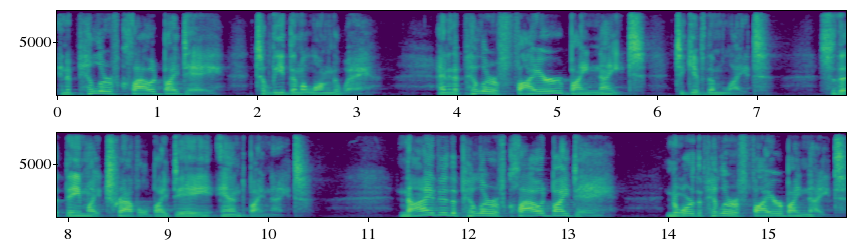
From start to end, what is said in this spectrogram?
in a pillar of cloud by day to lead them along the way, and in a pillar of fire by night to give them light, so that they might travel by day and by night. Neither the pillar of cloud by day nor the pillar of fire by night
